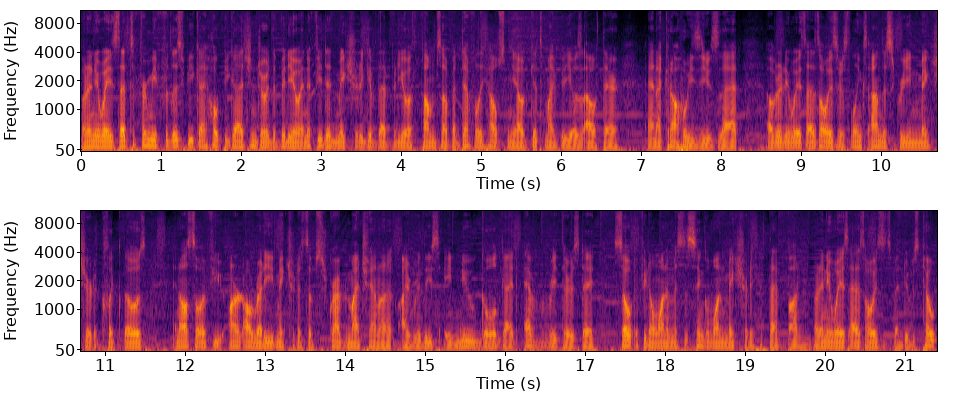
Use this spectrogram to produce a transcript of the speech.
But anyways, that's it for me for this week. I hope you guys enjoyed the video, and if you did, make sure to give that video a thumbs up. It definitely helps me out, gets my videos out there, and I could always use that. Uh, but anyways, as always, there's links on the screen. Make sure to click those. And also, if you aren't already, make sure to subscribe to my channel. I release a new gold guide every Thursday, so if you don't want to miss a single one, make sure to hit that button. But anyways, as always, it's been Dubisttot,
